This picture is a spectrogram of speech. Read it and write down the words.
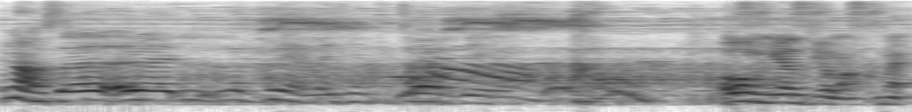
No, sta, eh, la prima l'hai sentito davvero. Oh mio dio, ma com'è?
